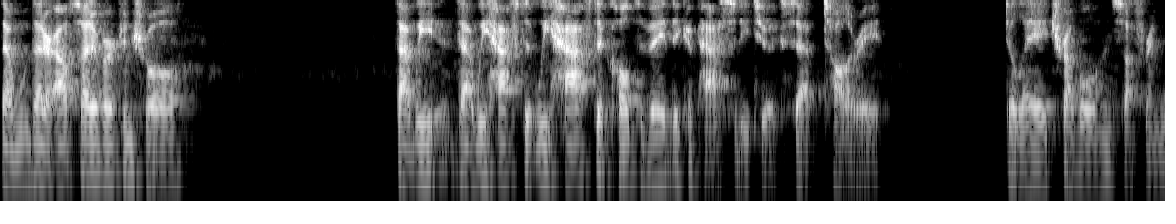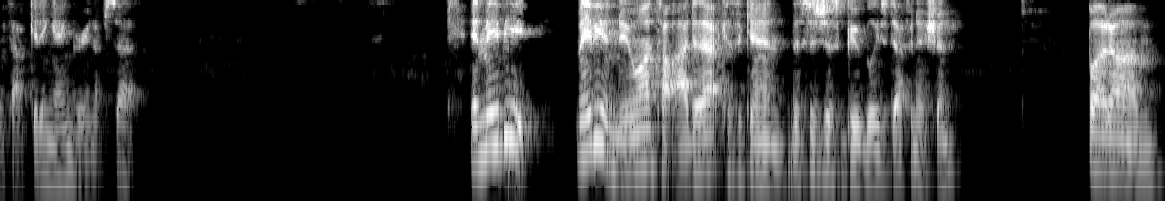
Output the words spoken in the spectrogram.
that, that are outside of our control that we that we have to we have to cultivate the capacity to accept, tolerate, delay trouble and suffering without getting angry and upset. And maybe maybe a nuance I'll add to that because again, this is just Google's definition. But um,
